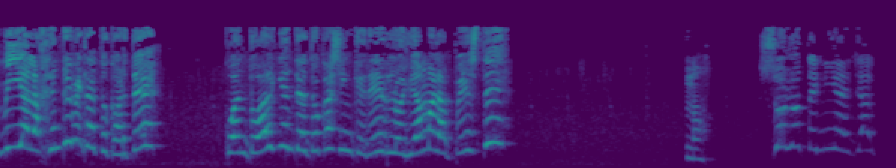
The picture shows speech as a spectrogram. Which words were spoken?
Vía, ¿la gente viene a tocarte? Cuando alguien te toca sin querer, ¿lo llama la peste? No. Solo tenía Jack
